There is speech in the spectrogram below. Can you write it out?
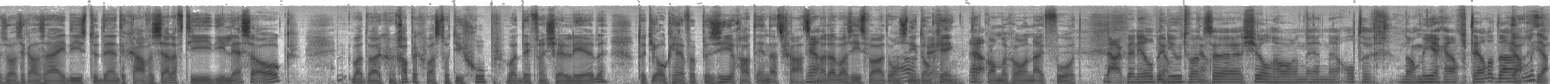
Zoals ik al zei, die studenten gaven zelf die, die lessen ook. Wat wel grappig was, die groep wat differentieel leerde, dat die ook heel veel plezier had in dat schaatsen. Ja. Maar dat was iets waar het ons Ah, niet om ging. Dat Ja. kwam er gewoon uit voort. Nou, ik ben heel benieuwd Ja, wat eh Schulhorn en eh, Otter nog meer gaan vertellen dadelijk. ja.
